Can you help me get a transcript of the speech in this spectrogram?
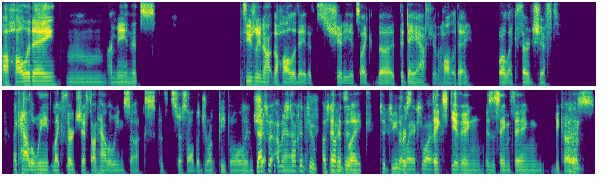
A holiday, mm, I mean, it's it's usually not the holiday that's shitty. It's like the the day after the holiday, or like third shift. Like Halloween, like third shift on Halloween sucks because it's just all the drunk people and shit. That's what I was that. talking to. I was Then talking it's to, like to Gina, Chris- my ex-wife. Thanksgiving is the same thing because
